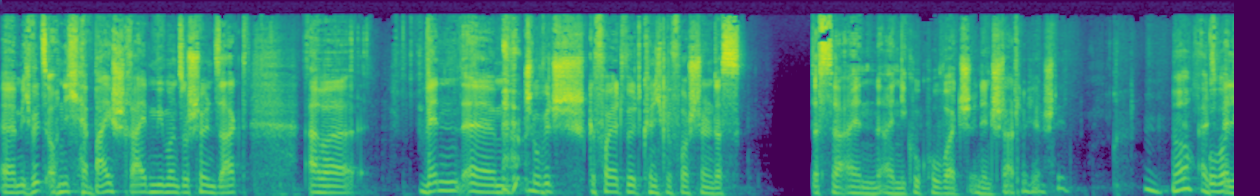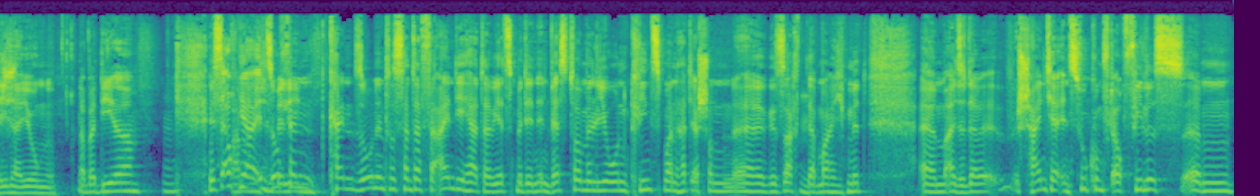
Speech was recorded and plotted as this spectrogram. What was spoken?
Ähm, ich will es auch nicht herbeischreiben, wie man so schön sagt, aber wenn ähm, Jovic gefeuert wird, könnte ich mir vorstellen, dass, dass da ein, ein Niko Kovac in den Startlöchern steht. Ja, als Kovac. Berliner Junge. Aber dir ist auch ja insofern kein so ein interessanter Verein, die Hertha. Jetzt mit den Investormillionen. Klinsmann hat ja schon äh, gesagt, mhm. da mache ich mit. Ähm, also da scheint ja in Zukunft auch vieles ähm,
